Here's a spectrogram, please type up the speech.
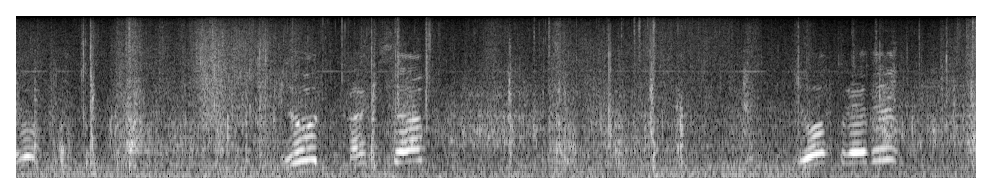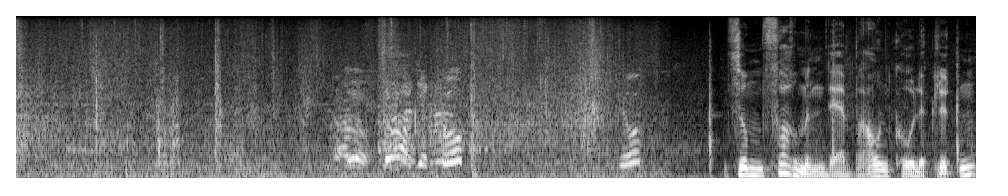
Jo. Gut, langsam. Gut, reden. Zum Formen der Braunkohleklütten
